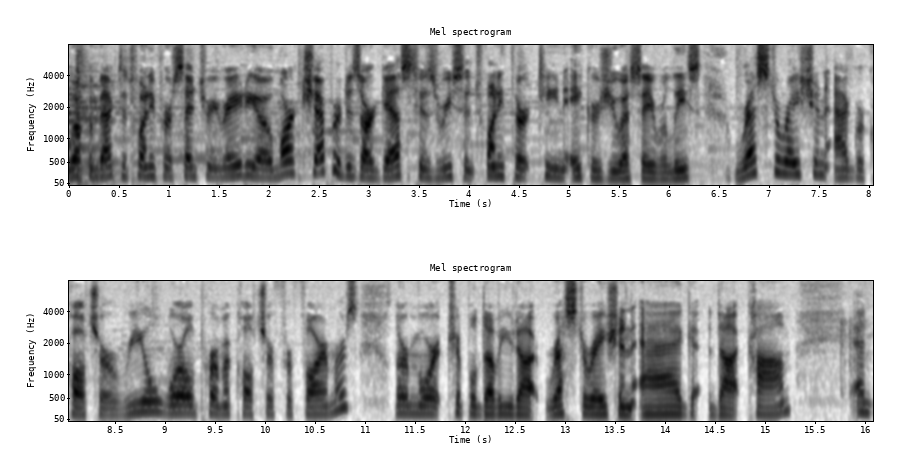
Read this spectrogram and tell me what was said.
Welcome back to 21st Century Radio. Mark Shepard is our guest. His recent 2013 Acres USA release, Restoration Agriculture Real World Permaculture for Farmers. Learn more at www.restorationag.com and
